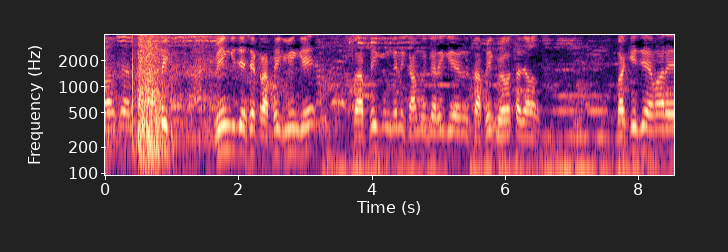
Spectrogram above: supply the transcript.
આવે છે ટ્રાફિક વિંગ જે છે, ટ્રાફિક વિંગ ટ્રાફિક અંગેની કામગીરી અને ટ્રાફિક વ્યવસ્થા જાળવશે. બાકી જે અમારે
